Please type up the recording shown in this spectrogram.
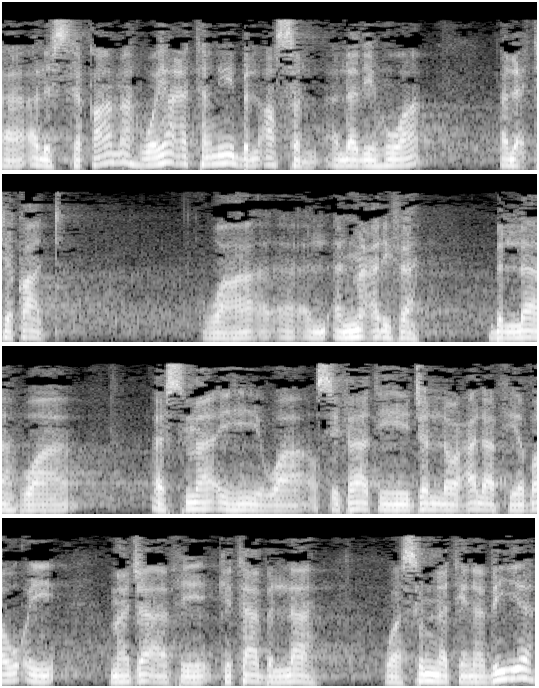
الاستقامة ويعتني بالأصل الذي هو الاعتقاد والمعرفة بالله وأسمائه وصفاته جل وعلا في ضوء ما جاء في كتاب الله وسنة نبيه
